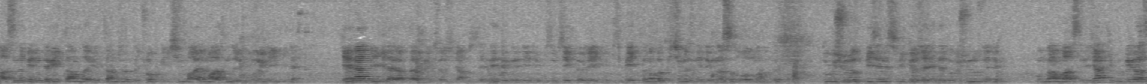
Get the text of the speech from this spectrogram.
Aslında benim de reklamla, reklamcılıkla çok işim malumatım da bir konuyla ilgili. Genel bilgiler aktarmaya çalışacağım size. Nedir, ne değildir, bizim sektörle ilgili, bizim reklama bakışımız nedir, nasıl olmalıdır? Duruşunuz, Business Week özelinde duruşunuz nedir? Bundan bahsedeceğim ki bu biraz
